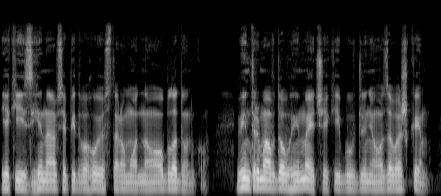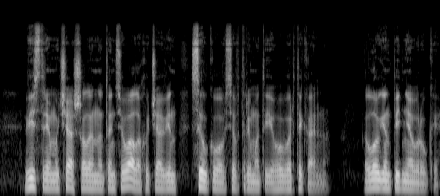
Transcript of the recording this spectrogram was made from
який згинався під вагою старомодного обладунку. Він тримав довгий меч, який був для нього заважким. Вістря меча шалено танцювала, хоча він силкувався втримати його вертикально. Логін підняв руки.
